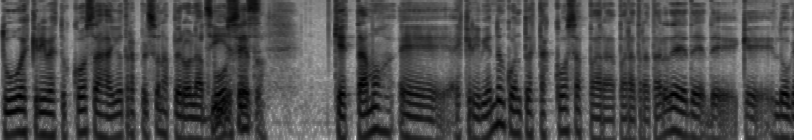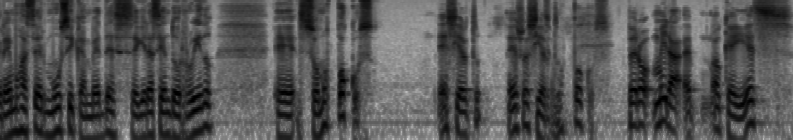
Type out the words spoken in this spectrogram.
tú escribes tus cosas, hay otras personas, pero las voces que estamos eh, escribiendo en cuanto a estas cosas para, para tratar de, de, que logremos hacer música en vez de seguir haciendo ruido, eh, somos pocos. Es cierto, eso es cierto. Somos pocos. Pero mira, ok, es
